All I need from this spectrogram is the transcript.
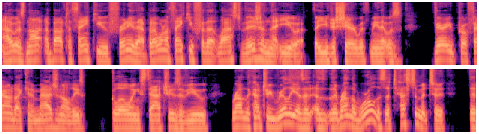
I was not about to thank you for any of that, but I want to thank you for that last vision that you that you just shared with me. That was very profound. I can imagine all these glowing statues of you around the country, really as, a, as around the world, as a testament to the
